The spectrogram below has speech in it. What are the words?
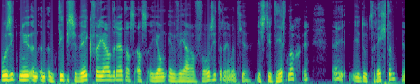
hoe ziet nu een, een, een typische week voor jou eruit als, als jong NVA-voorzitter? Want je, je studeert nog, hè? Je, je doet rechten. Hè?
